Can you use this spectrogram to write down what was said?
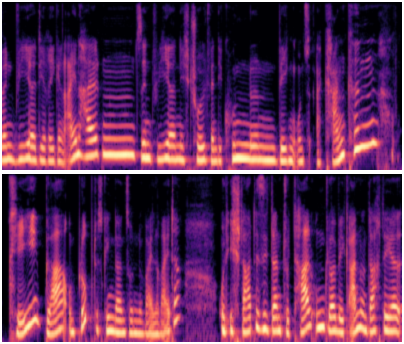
wenn wir die Regeln einhalten, sind wir nicht schuld, wenn die Kunden wegen uns erkranken. Okay, bla und blub, das ging dann so eine Weile weiter. Und ich starte sie dann total ungläubig an und dachte ja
